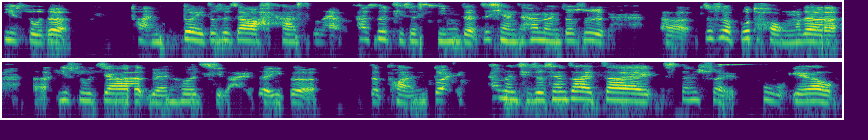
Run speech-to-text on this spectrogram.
艺术的团队就是叫 Haslab，它是其实新的，之前他们就是呃就是有不同的呃艺术家联合起来的一个的团队，他们其实现在在深水埗也有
